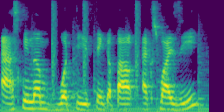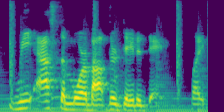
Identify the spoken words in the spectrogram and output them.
asking them, what do you think about XYZ? We ask them more about their day to day. Like,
